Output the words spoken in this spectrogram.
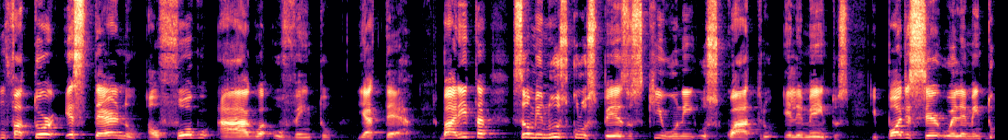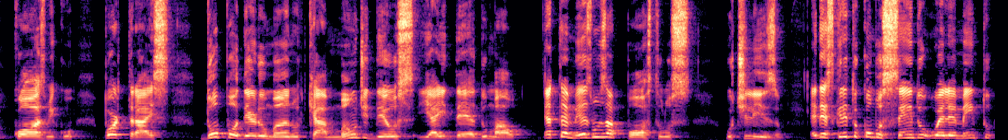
Um fator externo ao fogo, a água, o vento e a terra. Barita são minúsculos pesos que unem os quatro elementos. E pode ser o elemento cósmico por trás do poder humano que a mão de Deus e a ideia do mal e até mesmo os apóstolos utilizam. É descrito como sendo o elemento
